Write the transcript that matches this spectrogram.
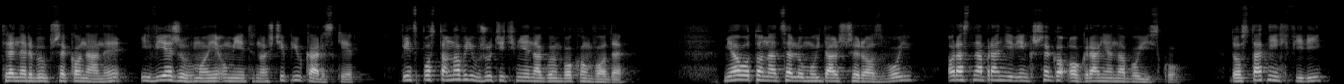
Trener był przekonany i wierzył w moje umiejętności piłkarskie, więc postanowił wrzucić mnie na głęboką wodę. Miało to na celu mój dalszy rozwój oraz nabranie większego ogrania na boisku. Do ostatniej chwili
